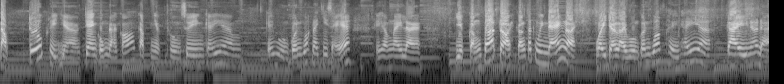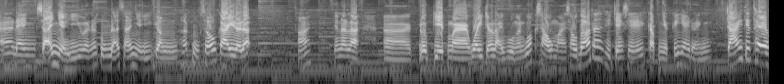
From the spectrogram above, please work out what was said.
tập trước thì à, Trang cũng đã có cập nhật thường xuyên cái à, cái vườn của anh Quốc đã chia sẻ. Thì hôm nay là dịp cận Tết rồi cận Tết Nguyên Đán rồi. Quay trở lại vườn của anh Quốc thì thấy cây nó đã đang xả nhị và nó cũng đã xả nhị gần hết một số cây rồi đó. Đó cho nên là à, được dịp mà quay trở lại vườn anh Quốc sau mà sau Tết á, thì Trang sẽ cập nhật cái giai đoạn trái tiếp theo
